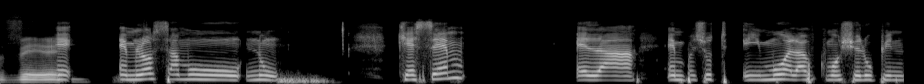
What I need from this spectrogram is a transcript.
ו... אה, הם לא שמו, נו, קסם, אלא הם פשוט איימו עליו כמו שלופין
